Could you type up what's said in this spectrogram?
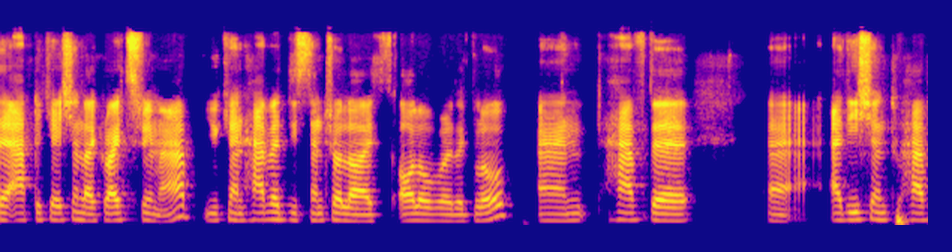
the application like Ritestream app, you can have it decentralized all over the globe and have the uh, addition to have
